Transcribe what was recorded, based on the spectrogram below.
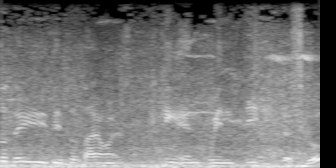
today, dito tayo ngayon sa King and Queen Tea. Let's go!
